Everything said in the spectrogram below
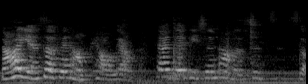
然后颜色非常漂亮。现在 Debbie 身上的是紫色，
